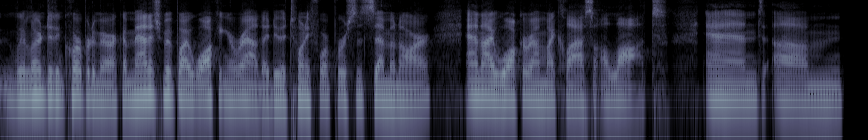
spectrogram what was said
we learned it in corporate America management by walking around. I do a 24 person seminar and I walk around my class a lot. And, um,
